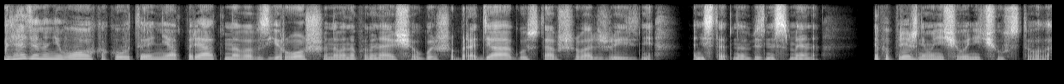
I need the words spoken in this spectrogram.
Глядя на него, какого-то неопрятного, взъерошенного, напоминающего больше бродягу, уставшего от жизни, а не статного бизнесмена, я по-прежнему ничего не чувствовала.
